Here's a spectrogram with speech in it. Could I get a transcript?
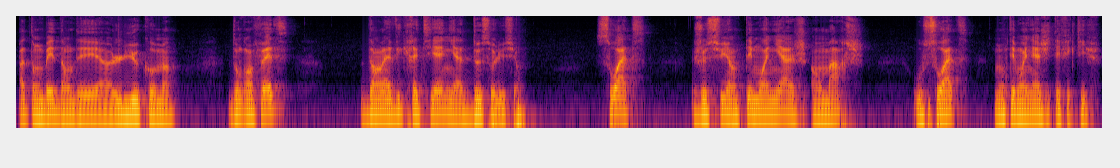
pas tomber dans des euh, lieux communs. Donc en fait, dans la vie chrétienne, il y a deux solutions. Soit je suis un témoignage en marche, ou soit mon témoignage est effectif.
